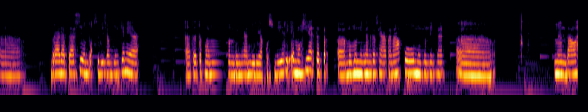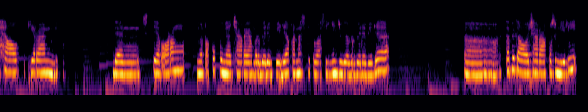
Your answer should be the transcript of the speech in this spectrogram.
eh, beradaptasi untuk sebisa mungkin ya eh, tetap mementingkan diri aku sendiri. Maksudnya tetap eh, mementingkan kesehatan aku, mementingkan eh, mental health, pikiran gitu. Dan setiap orang menurut aku punya cara yang berbeda-beda karena situasinya juga berbeda-beda. Eh, tapi kalau cara aku sendiri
